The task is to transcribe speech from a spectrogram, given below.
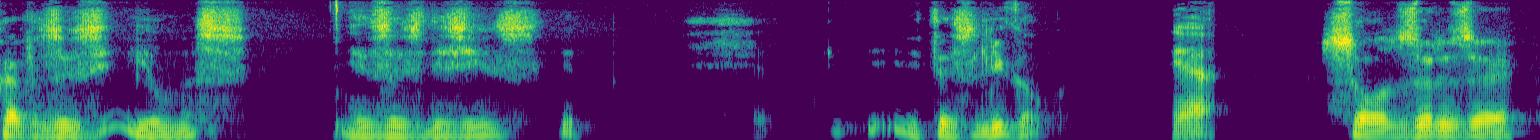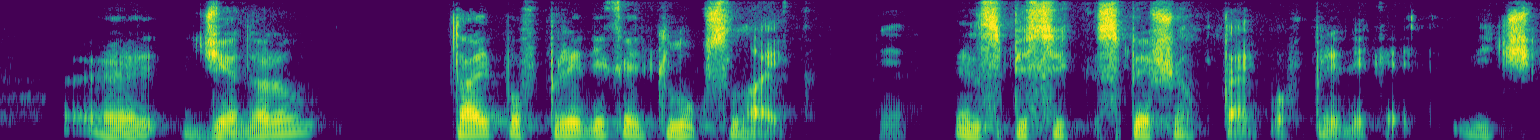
have this illness, this disease. It, it is legal yeah. So there is a, a general type of predicate looks like, yeah. and specific special type of predicate which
